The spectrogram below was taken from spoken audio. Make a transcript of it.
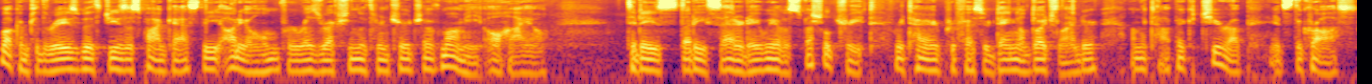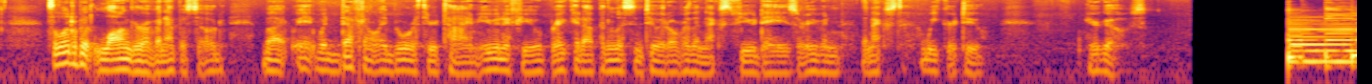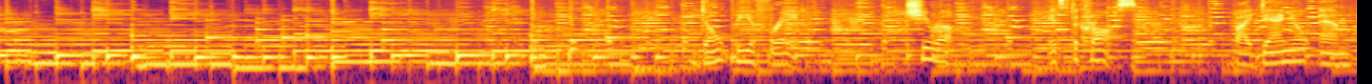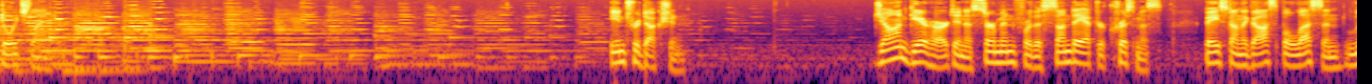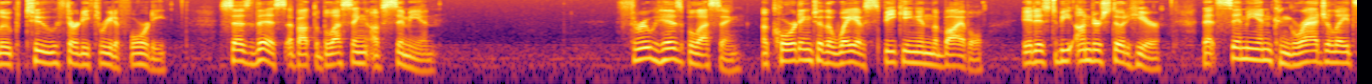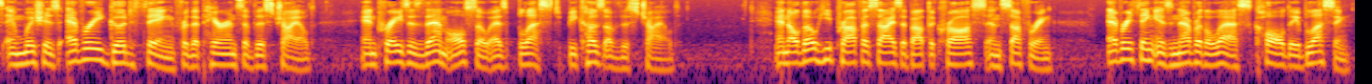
Welcome to the Raised with Jesus podcast, the audio home for Resurrection Lutheran Church of Maumee, Ohio. Today's Study Saturday, we have a special treat. Retired Professor Daniel Deutschlander on the topic Cheer Up, It's the Cross. It's a little bit longer of an episode, but it would definitely be worth your time, even if you break it up and listen to it over the next few days or even the next week or two. Here goes. Afraid. Cheer up. It's the Cross by Daniel M. Deutschlander. Introduction John Gerhard, in a sermon for the Sunday after Christmas, based on the Gospel lesson Luke 2 33 40, says this about the blessing of Simeon. Through his blessing, according to the way of speaking in the Bible, it is to be understood here that Simeon congratulates and wishes every good thing for the parents of this child, and praises them also as blessed because of this child. And although he prophesies about the cross and suffering, everything is nevertheless called a blessing.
